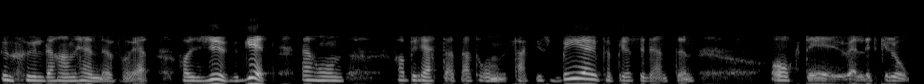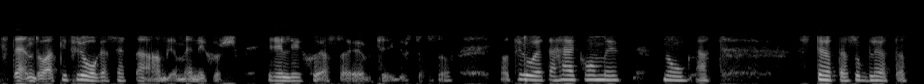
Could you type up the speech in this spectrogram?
beskyllde han henne för att ha ljugit när hon har berättat att hon faktiskt ber för presidenten. Och det är ju väldigt grovt ändå att ifrågasätta andra människors religiösa övertygelse. Så jag tror att det här kommer nog att stötas och blötas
